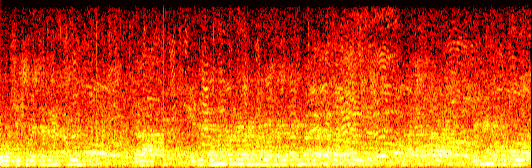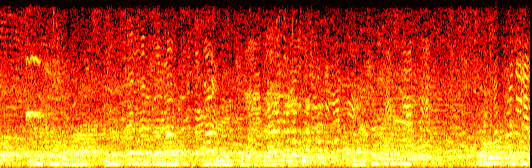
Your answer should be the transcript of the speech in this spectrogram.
অবশ্যই শুভেচ্ছা জানাচ্ছি। যারা এটি প্রমাণ করে যে আমাদের সাথে বিভিন্ন বিভিন্ন পক্ষ বিভিন্ন সম্প্রদায় বিভিন্ন শ্রেণি পেশার মানুষ আমাদের এই শুভযাত্রায় অংশগ্রহণ করেছে। আপনাদের সবাইকে নববর্ষের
